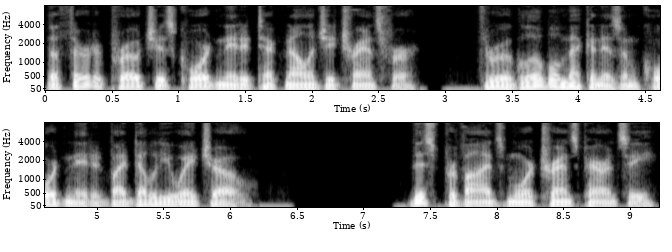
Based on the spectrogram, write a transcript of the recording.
The third approach is coordinated technology transfer, through a global mechanism coordinated by WHO. This provides more transparency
